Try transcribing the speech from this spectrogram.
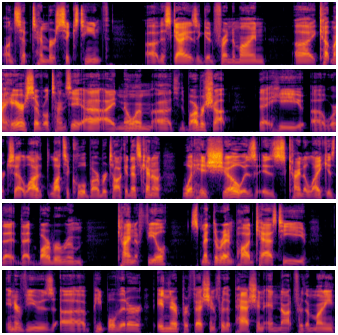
on September 16th. Uh, this guy is a good friend of mine. Uh, he cut my hair several times. He, uh, I know him uh, through the barbershop that he uh, works at. Lot, lots of cool barber talk, and that's kind of what his show is is kind of like. Is that that barber room kind of feel? Spent the Rent podcast. He interviews uh, people that are in their profession for the passion and not for the money.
